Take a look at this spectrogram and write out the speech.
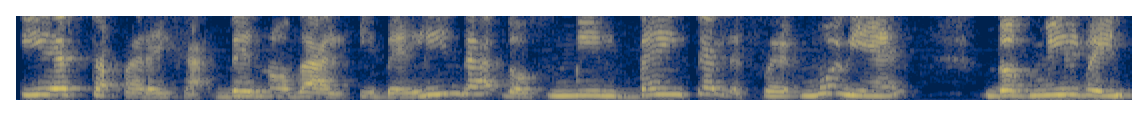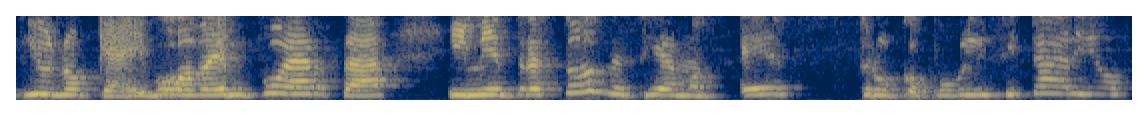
Y esta pareja de Nodal y Belinda 2020 les fue muy bien 2021 que hay boda en puerta y mientras todos decíamos es truco publicitario,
